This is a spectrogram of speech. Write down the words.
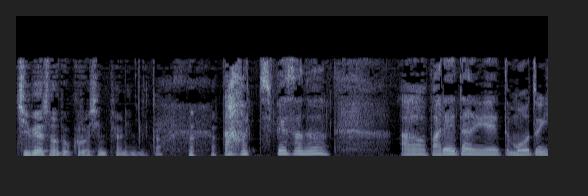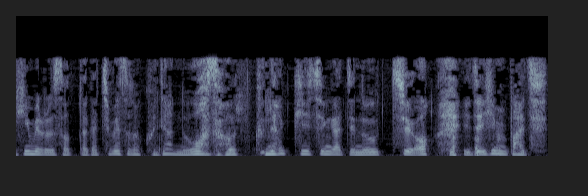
집에서도 그러신 편입니까? 아, 집에서는 아, 발레단에 모든 힘을 썼다가 집에서는 그냥 누워서 그냥 귀신같이 눕죠. 이제 힘 빠지,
